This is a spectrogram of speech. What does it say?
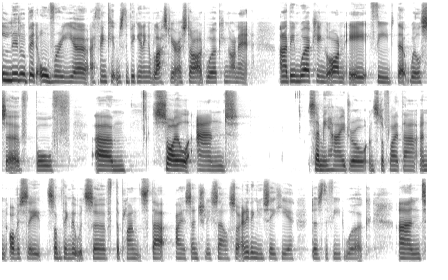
little bit over a year. I think it was the beginning of last year I started working on it. And I've been working on a feed that will serve both um, soil and semi-hydro and stuff like that. And obviously something that would serve the plants that I essentially sell. So anything you see here does the feed work. And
